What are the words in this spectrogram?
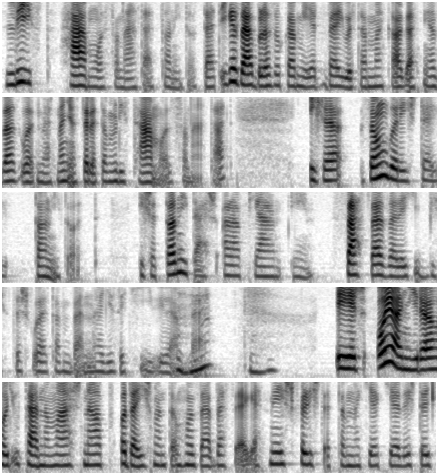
Liszt hámol szonátát tanított. Tehát igazából azok, amiért beültem meghallgatni, az az volt, mert nagyon szeretem Liszt hámol szonátát. És a zongorista tanított. És a tanítás alapján én száz százalékig biztos voltam benne, hogy ez egy hívő ember. Uh-huh. Uh-huh. És olyannyira, hogy utána másnap oda is mentem hozzá beszélgetni, és fel is tettem neki a kérdést, hogy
